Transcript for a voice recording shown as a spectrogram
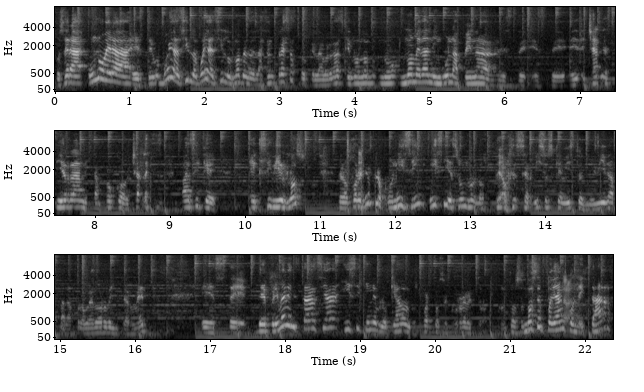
pues era, uno era, este, voy a decirlo, voy a decir los nombres de las empresas porque la verdad es que no, no, no, no me da ninguna pena este, este, echarles tierra ni tampoco echarles, así que exhibirlos. Pero por ejemplo con Easy, Easy es uno de los peores servicios que he visto en mi vida para proveedor de internet. Este, de primera instancia, Easy tiene bloqueados los puertos de correo electrónico. Entonces no se podían conectar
